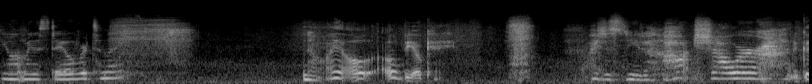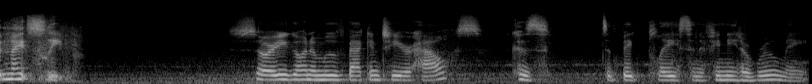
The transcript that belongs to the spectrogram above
You want me to stay over tonight? No, I, I'll, I'll be okay. I just need a hot shower and a good night's sleep. So, are you going to move back into your house? Because it's a big place, and if you need a roommate.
